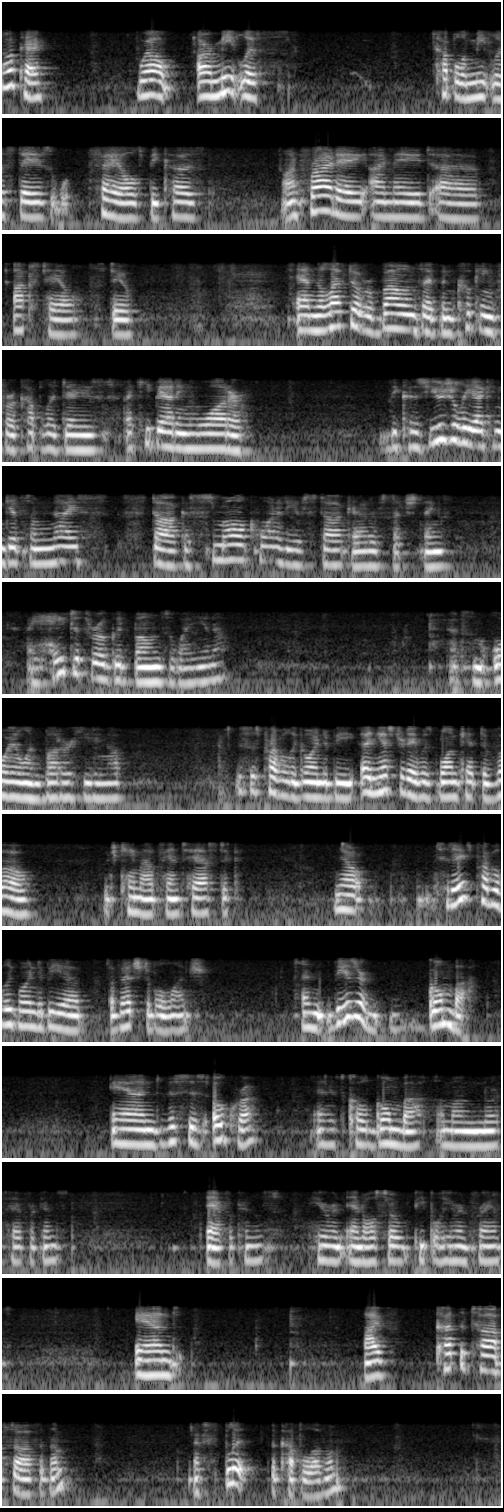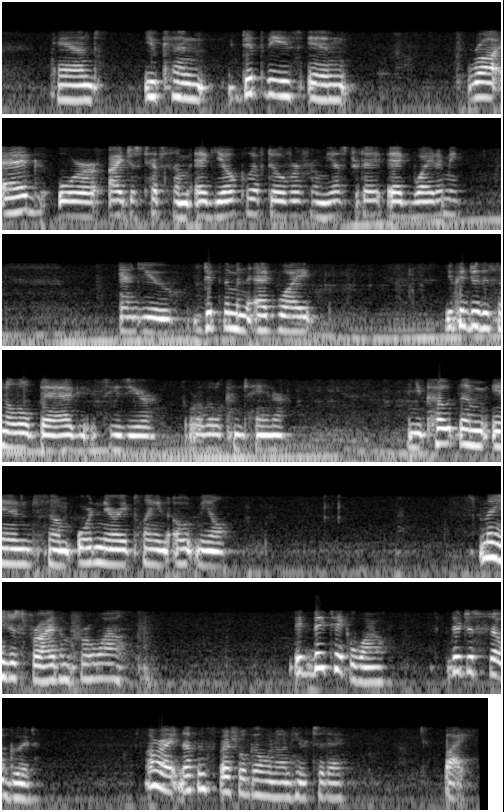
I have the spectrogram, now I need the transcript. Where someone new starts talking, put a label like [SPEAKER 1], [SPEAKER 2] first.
[SPEAKER 1] Okay. Well, our meatless, couple of meatless days failed because on Friday I made uh, oxtail stew. And the leftover bones I've been cooking for a couple of days. I keep adding water because usually I can get some nice stock, a small quantity of stock out of such things. I hate to throw good bones away, you know. Got some oil and butter heating up. This is probably going to be, and yesterday was Blanquette de Veau, which came out fantastic. Now, today's probably going to be a, a vegetable lunch. And these are gomba. And this is okra, and it's called gomba among North Africans, Africans here, in, and also people here in France. And I've cut the tops off of them. I've split a couple of them. And you can dip these in raw egg or I just have some egg yolk left over from yesterday, egg white I mean. And you dip them in the egg white. You can do this in a little bag, it's easier, or a little container. And you coat them in some ordinary plain oatmeal and then you just fry them for a while. They, they take a while. They're just so good. Alright, nothing special going on here today. Bye.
